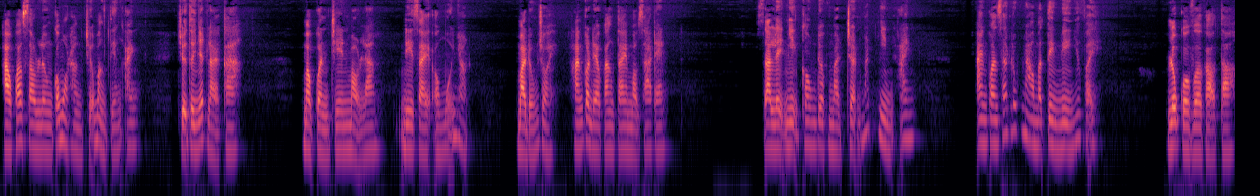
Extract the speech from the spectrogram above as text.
Áo khoác sau lưng có một hàng chữ bằng tiếng Anh. Chữ thứ nhất là K. Mặc quần trên màu lam, đi giày ống mũi nhọn. Mà đúng rồi, hắn còn đeo găng tay màu da đen. Gia lệ nhịn không được mặt trợn mắt nhìn anh. Anh quan sát lúc nào mà tỉnh mỉ như vậy? Lúc cô vừa gào to,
